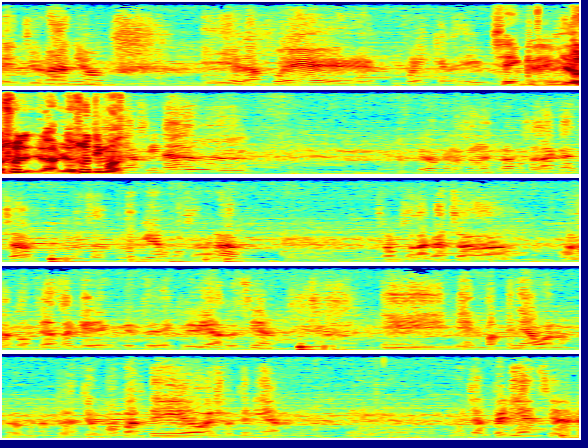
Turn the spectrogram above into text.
21 años. Y era, fue, fue increíble. Sí, increíble. Los, los, últimos... la final, creo que nosotros entramos a la cancha pensando que íbamos a ganar. Entramos a la cancha con la confianza que, que te describía recién y, España, bueno, creo que planteó un buen partido, ellos tenían eh, mucha experiencia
